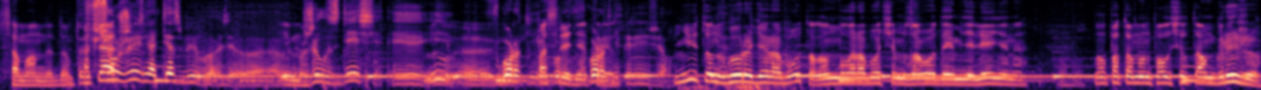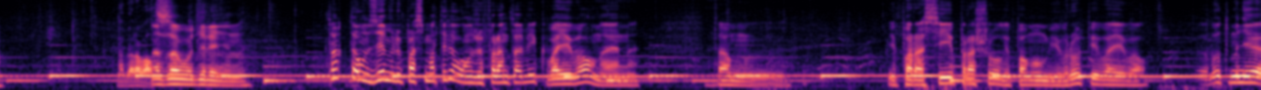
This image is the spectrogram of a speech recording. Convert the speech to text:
саманный дом. То есть Хотя, всю жизнь отец э, И мать. жил здесь и, и Ну, э, в город, не- последний в город не переезжал. Нет, он в городе работал, он был рабочим завода имени Ленина. Но потом он получил там грыжу на Надорвался. заводе Ленина. Так-то он землю посмотрел, он же фронтовик, воевал, наверное. Там э, и по России прошел, и, по-моему, в Европе воевал. Вот мне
